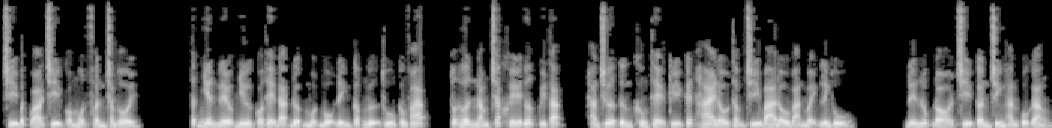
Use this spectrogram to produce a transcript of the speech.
Chỉ bất quá chỉ có một phần trăm thôi. Tất nhiên nếu như có thể đạt được một bộ đỉnh cấp ngự thú công pháp, tốt hơn nắm chắc khế ước quy tắc, hắn chưa từng không thể ký kết hai đầu thậm chí ba đầu bản mệnh linh thú. Đến lúc đó chỉ cần chính hắn cố gắng,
